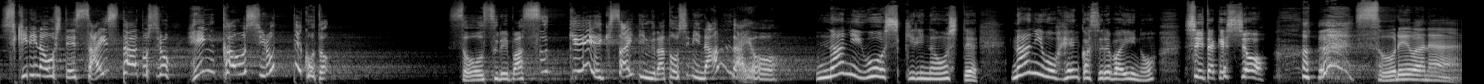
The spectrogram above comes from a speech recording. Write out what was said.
仕切り直して再スタートしろ。変化をしろってこと。そうすればすっげえエキサイティングな年になんだよ。何を仕切り直して、何を変化すればいいの？椎茸師匠。それはな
